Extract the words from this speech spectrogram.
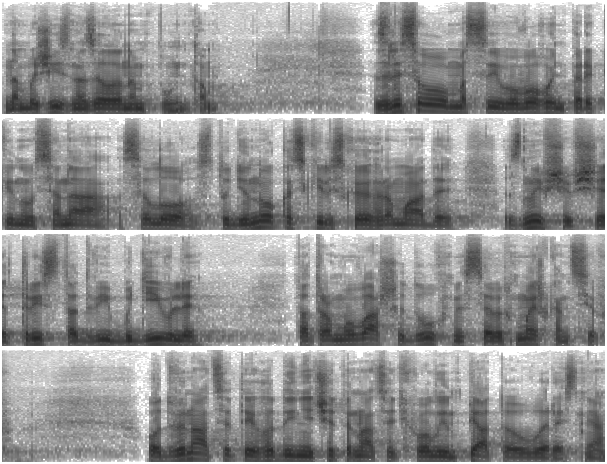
на межі з населеним пунктом. З лісового масиву вогонь перекинувся на село Студіно Каскільської громади, знищивши 302 будівлі та травмувавши двох місцевих мешканців. О 12 годині 14 хвилин 5 вересня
